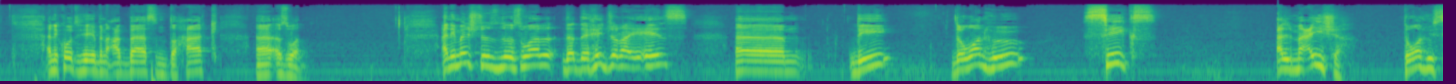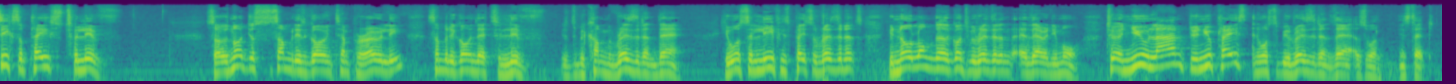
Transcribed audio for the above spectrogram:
And he quoted here Ibn Abbas and Dahak uh, as well. And he mentions as well that the hijrah is um, the, the one who seeks al-ma'isha, the one who seeks a place to live. So it's not just somebody's going temporarily, somebody going there to live is to become a resident there. He wants to leave his place of residence. He's no longer going to be resident there anymore. To a new land, to a new place, and he wants to be resident there as well, instead.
